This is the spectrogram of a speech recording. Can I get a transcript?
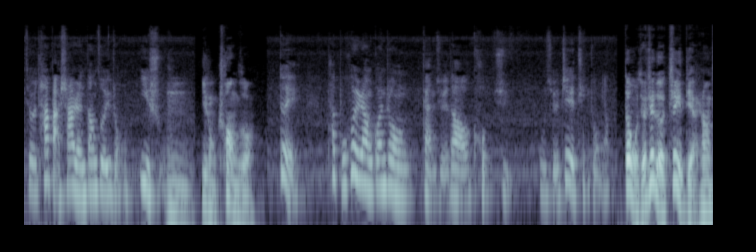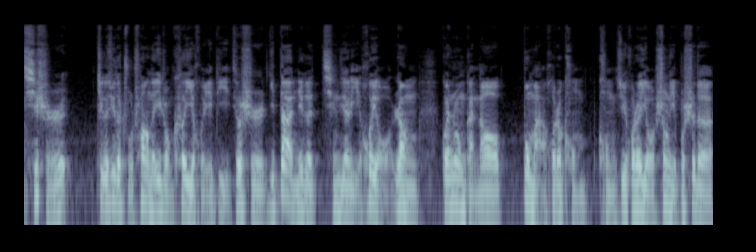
就是他把杀人当做一种艺术，嗯，一种创作。对，他不会让观众感觉到恐惧。我觉得这个挺重要。但我觉得这个这一点上，其实这个剧的主创的一种刻意回避，就是一旦这个情节里会有让观众感到不满或者恐恐惧或者有生理不适的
